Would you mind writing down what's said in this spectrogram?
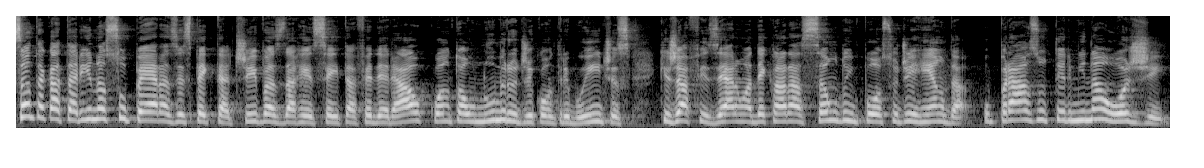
Santa Catarina supera as expectativas da Receita Federal quanto ao número de contribuintes que já fizeram a declaração do imposto de renda. O prazo termina hoje.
